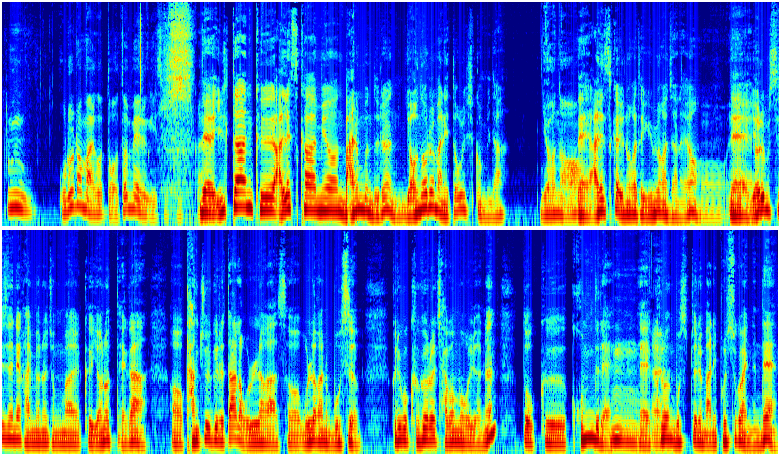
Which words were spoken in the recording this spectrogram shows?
그럼 오로라 말고 또 어떤 매력이 있을 수 있을까요? 네, 일단 그 알래스카 하면 많은 분들은 연어를 많이 떠올리실 겁니다. 연어. 네, 알래스카 연어가 되게 유명하잖아요. 어, 네, 예. 여름 시즌에 가면은 정말 그 연어대가 어, 강줄기를 따라 올라가서 올라가는 모습 그리고 그거를 잡아먹으려는 또 그 곰들의 음, 음, 네, 그런 예. 모습들을 많이 볼 수가 있는데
